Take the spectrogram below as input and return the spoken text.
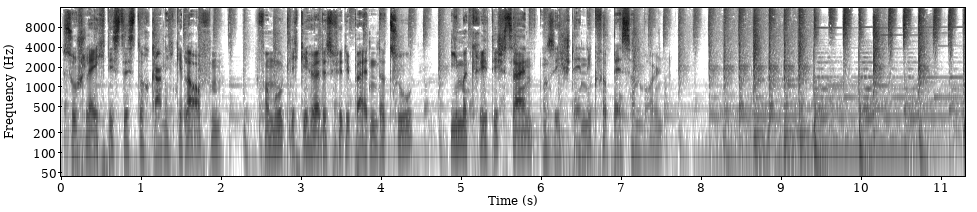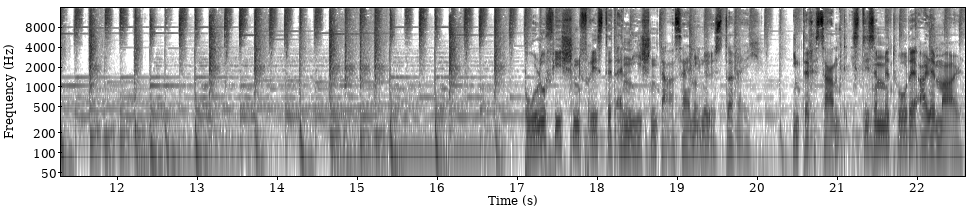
so schlecht ist es doch gar nicht gelaufen. Vermutlich gehört es für die beiden dazu, immer kritisch sein und sich ständig verbessern wollen. Polofischen fristet ein Nischendasein in Österreich. Interessant ist diese Methode allemal,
